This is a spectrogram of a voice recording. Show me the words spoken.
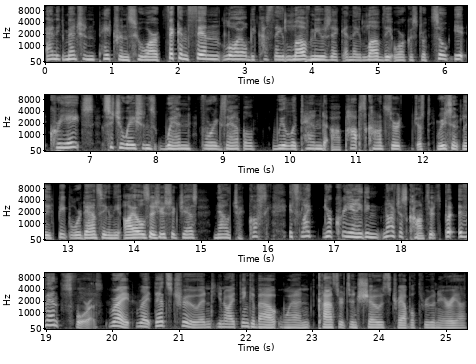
And you mentioned patrons who are thick and thin loyal because they love music and they love the orchestra. So it creates situations when, for example, We'll attend a Pops concert. Just recently, people were dancing in the aisles, as you suggest. Now, Tchaikovsky, it's like you're creating not just concerts, but events for us. Right, right. That's true. And, you know, I think about when concerts and shows travel through an area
